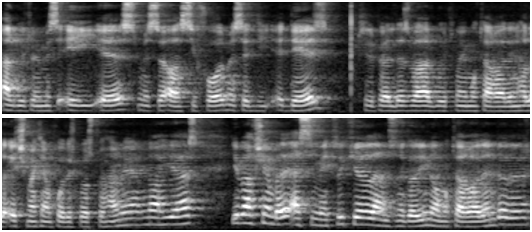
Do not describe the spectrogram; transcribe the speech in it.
الگوریتم مثل AES مثل RC4 مثل DES triple و الگوریتم متقارن حالا HMAC هم خودش باز تو همه ناحیه هست یه بخشی هم برای asymmetric یا رمزنگاری نامتقارن داره.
